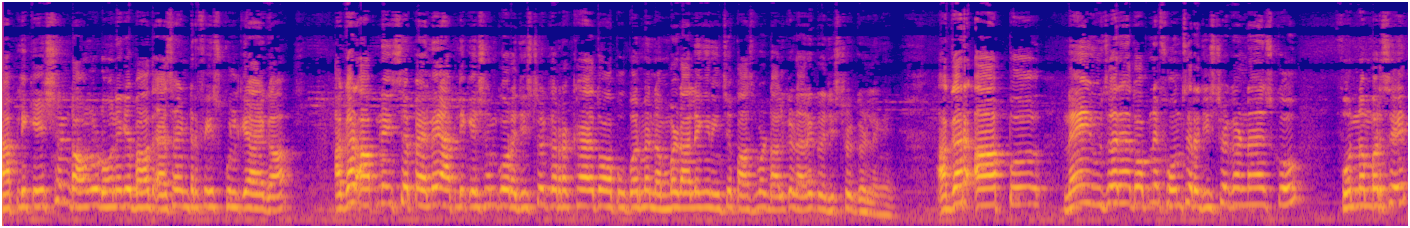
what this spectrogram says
एप्लीकेशन डाउनलोड होने के बाद ऐसा इंटरफेस खुल के आएगा। अगर आपने इससे पहले एप्लीकेशन को रजिस्टर कर रखा है तो आप ऊपर में नंबर डालेंगे नीचे पासवर्ड डाल के डायरेक्ट रजिस्टर कर लेंगे। अगर आप नए यूज़र हैं तो अपने फ़ोन से रजिस्टर करना है इसको, फ़ोन नंबर से,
